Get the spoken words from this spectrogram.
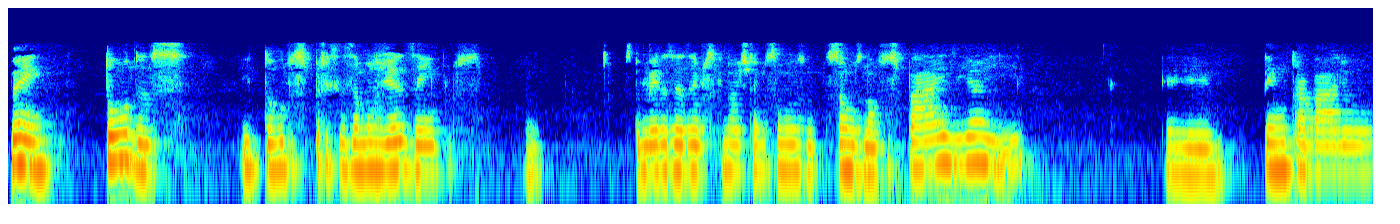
Bem, todas e todos precisamos de exemplos. Os primeiros exemplos que nós temos são os, são os nossos pais, e aí é, tem um trabalho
